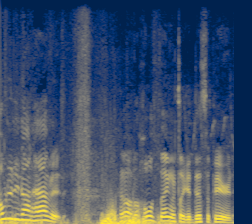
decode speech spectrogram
How did he not have it? Oh, the whole thing looks like it disappeared.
